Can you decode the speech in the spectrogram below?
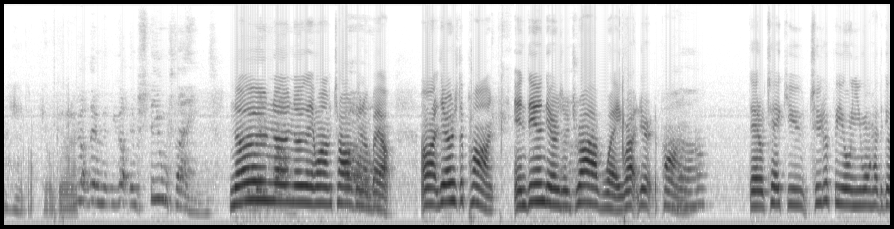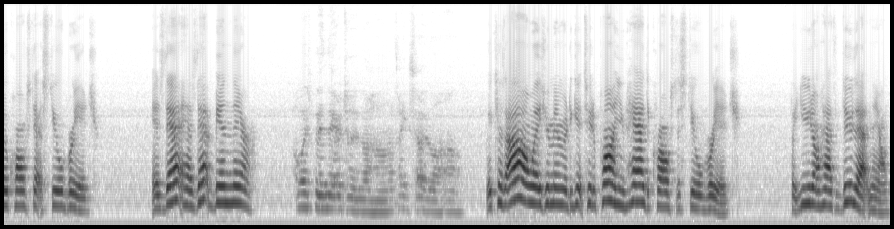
My head don't feel good. You got them, you got them steel things. No, no, no, that ain't what I'm talking Oh. about. Alright, there's the pond. And then there's a driveway right there at the pond. Uh-huh. That'll take you to the field and you won't have to go across that steel bridge. Is that has that been there? Always been there too, uh-huh. I think so, uh-huh. Because I always remember to get to the pond you had to cross the steel bridge. But you don't have to do that now.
